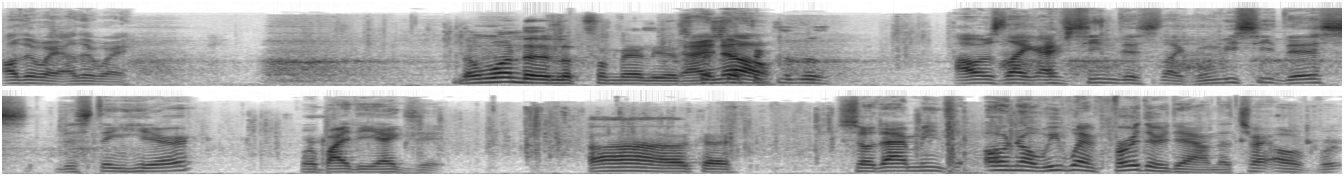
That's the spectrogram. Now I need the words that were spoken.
other way, other way. No wonder it looked familiar. I know. I was like, I've seen this. Like when we see this, this thing here, we're by the exit. the- Ah, okay. So that means. Oh no, we went further down. That's right. Oh, we're,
